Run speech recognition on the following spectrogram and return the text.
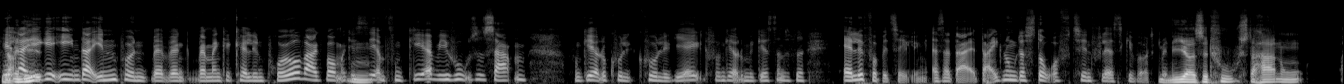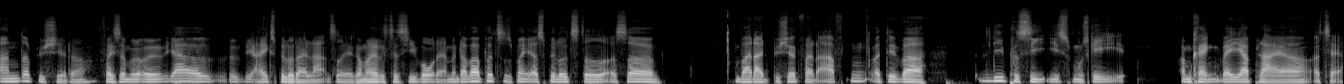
Heller lige- ikke en, der er inde på en, hvad, hvad, hvad man kan kalde en prøvevagt, hvor man kan Mm. se, om fungerer vi i huset sammen, fungerer du koll- kollegialt, fungerer du med gæsterne. Alle får betaling. Altså, der er, der er ikke nogen, der står til en flaske vodka. Men I er også et hus, der har nogle andre budgetter. For eksempel, øh, jeg, øh, jeg har ikke spillet der i lang tid, jeg kommer ikke til at sige, hvor det er, men der var på et tidspunkt, jeg spillede et sted, og så var der et budget for et aften, og det var lige præcis måske omkring, hvad jeg plejer at tage.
